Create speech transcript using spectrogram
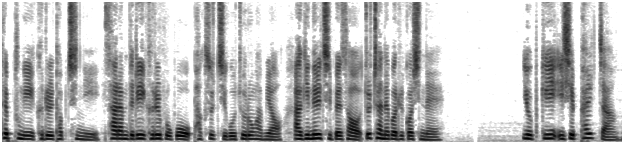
태풍이 그를 덮치니 사람들이 그를 보고 박수치고 조롱하며 악인을 집에서 쫓아내버릴 것이네. 욥기 28장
